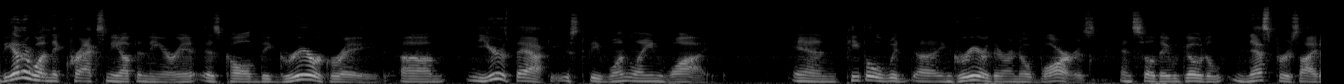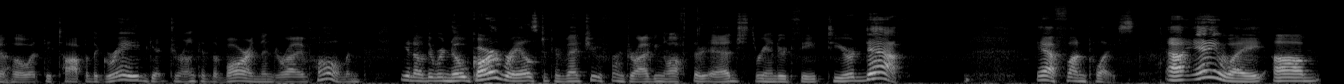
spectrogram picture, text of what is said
the other one that cracks me up in the area is called the Greer Grade. Um, years back, it used to be one lane wide, and people would uh, in Greer there are no bars and so they would go to Nez Idaho at the top of the grade, get drunk at the bar, and then drive home. And, you know, there were no guardrails to prevent you from driving off the edge 300 feet to your death. Yeah, fun place. Uh, anyway, um,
